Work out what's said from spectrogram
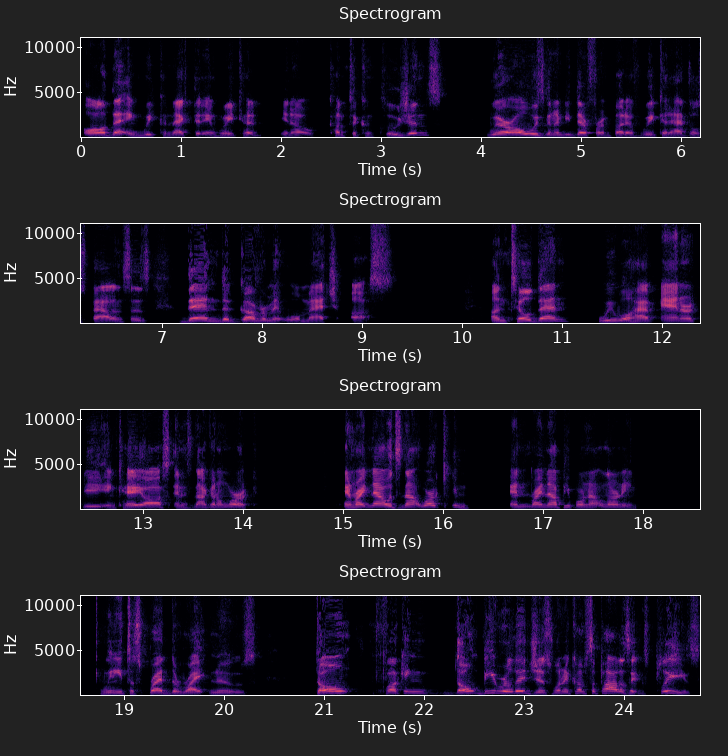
all of that and we connect it and we could, you know, come to conclusions, we're always going to be different. But if we could have those balances, then the government will match us. Until then, we will have anarchy and chaos, and it's not going to work. And right now, it's not working. And right now, people are not learning. We need to spread the right news. Don't fucking don't be religious when it comes to politics, please.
